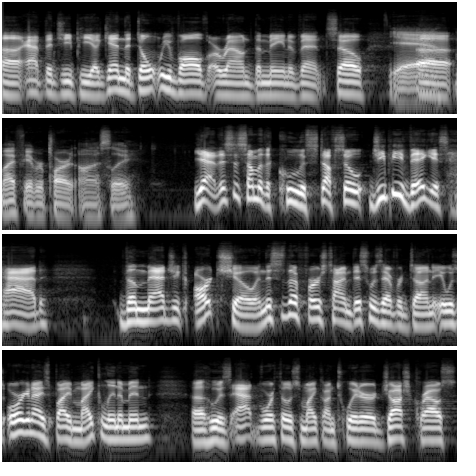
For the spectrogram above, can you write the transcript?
Uh, at the GP again that don't revolve around the main event. So yeah, uh, my favorite part, honestly. Yeah, this is some of the coolest stuff. So GP Vegas had the Magic Art Show, and this is the first time this was ever done. It was organized by Mike Linneman, uh, who is at Vorthos Mike on Twitter, Josh Kraus,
